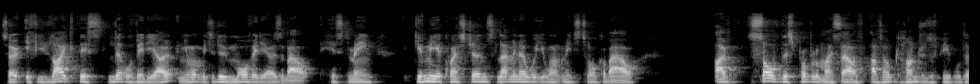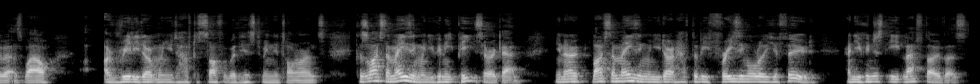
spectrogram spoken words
So if you like this little video and you want me to do more videos about histamine, give me your questions. Let me know what you want me to talk about. I've solved this problem myself. I've helped hundreds of people do it as well. I really don't want you to have to suffer with histamine intolerance because life's amazing when you can eat pizza again. You know, life's amazing when you don't have to be freezing all of your food and you can just eat leftovers.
